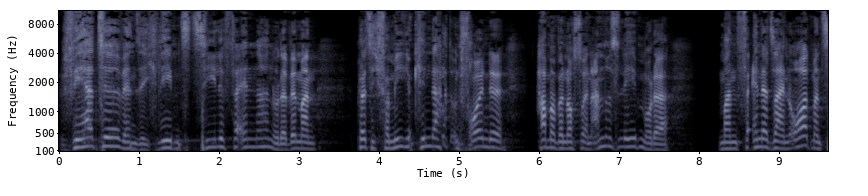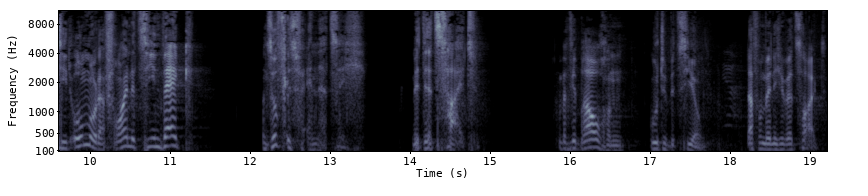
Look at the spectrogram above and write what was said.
Werte, wenn sich Lebensziele verändern oder wenn man plötzlich Familie, Kinder hat und Freunde haben aber noch so ein anderes Leben oder man verändert seinen Ort, man zieht um oder Freunde ziehen weg. Und so vieles verändert sich mit der Zeit. Aber wir brauchen gute Beziehungen. Davon bin ich überzeugt.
